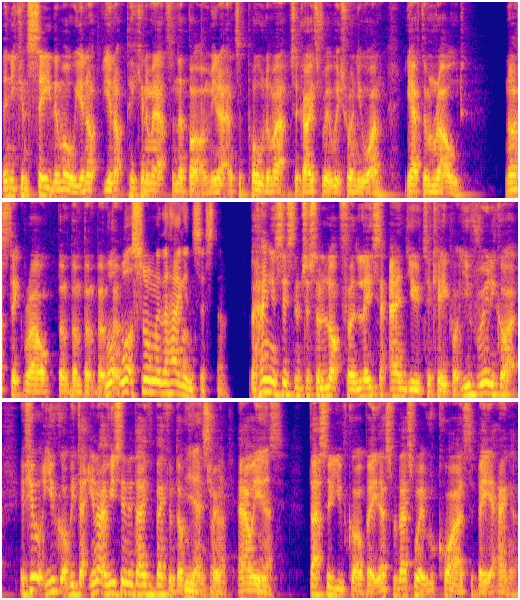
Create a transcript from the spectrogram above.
Then you can see them all. You're not. You're not picking them out from the bottom. You don't have to pull them up to go through which one you want. You have them rolled. Nice thick roll. Boom, boom, boom, boom, What, boom. what's wrong with the hanging system? The hanging system's just a lot for Lisa and you to keep on. You've really got if you're you've got to be. da- You know, have you seen the David Beckham documentary? Yes, I have. How he Yeah. is. That's who you've got to be. That's what that's what it requires to be a hanger.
